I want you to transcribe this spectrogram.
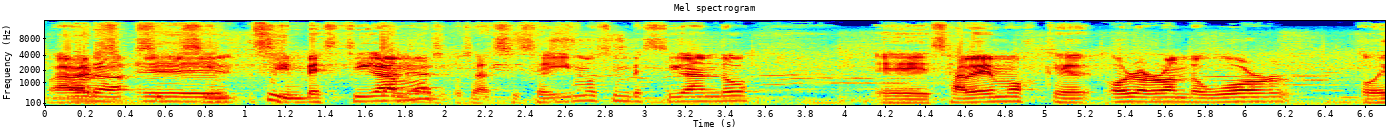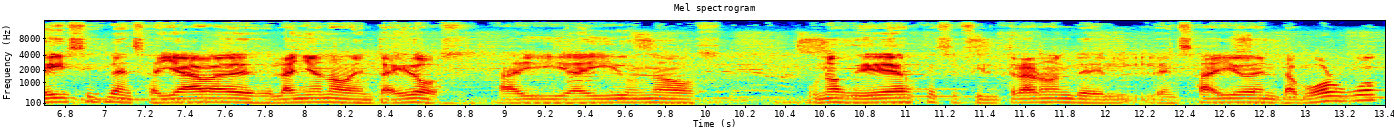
a ver, si, eh, investigamos, o sea, si seguimos investigando, eh, sabemos que All Around the World Oasis la ensayaba desde el año 92. Hay, hay unos, unos videos que se filtraron del ensayo en The Boardwalk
